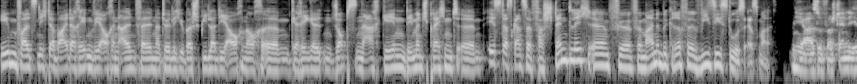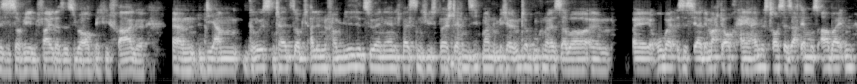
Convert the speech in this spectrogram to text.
ebenfalls nicht dabei. Da reden wir auch in allen Fällen natürlich über Spieler, die auch noch ähm, geregelten Jobs nachgehen. Dementsprechend ähm, ist das Ganze verständlich äh, für, für meine Begriffe. Wie siehst du es erstmal? Ja, also verständlich ist es auf jeden Fall. Das ist überhaupt nicht die Frage. Ähm, die haben größtenteils, glaube ich, alle eine Familie zu ernähren. Ich weiß nicht, wie es bei Steffen Siebmann und Michael Unterbuchner ist, aber ähm, bei Robert ist es ja, der macht ja auch kein Geheimnis draus. Der sagt, er muss arbeiten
